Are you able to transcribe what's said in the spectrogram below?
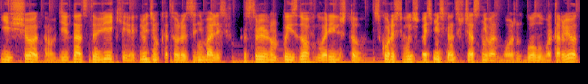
Еще там, в 19 веке людям, которые занимались конструированием поездов, говорили, что скорость выше 80 км в час невозможно, голову оторвет.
